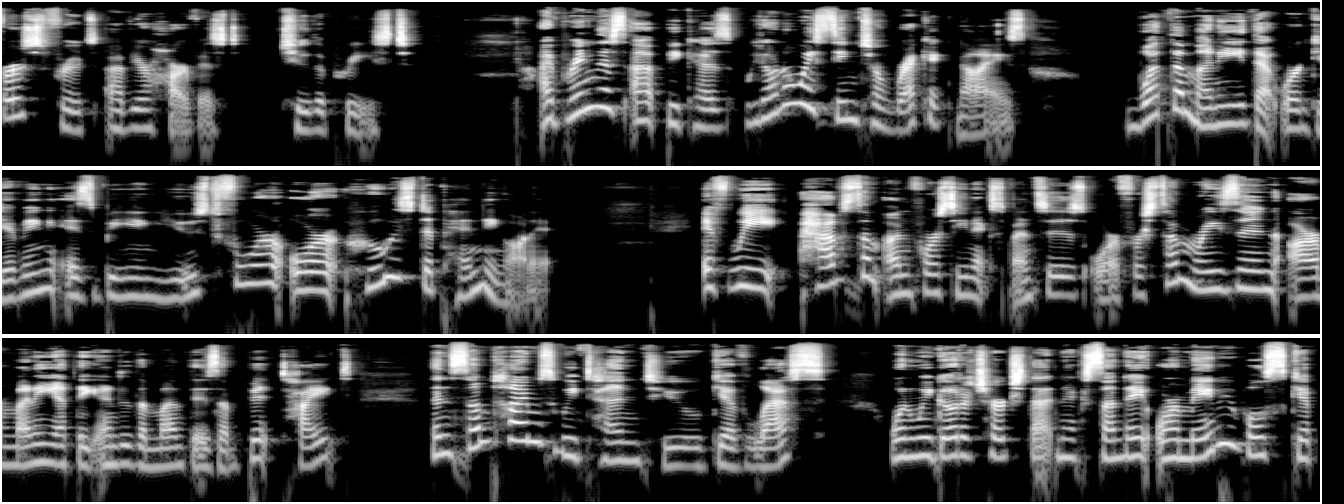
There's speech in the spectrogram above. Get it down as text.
first fruits of your harvest to the priest." I bring this up because we don't always seem to recognize what the money that we're giving is being used for or who is depending on it. If we have some unforeseen expenses or for some reason our money at the end of the month is a bit tight, then sometimes we tend to give less when we go to church that next Sunday, or maybe we'll skip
